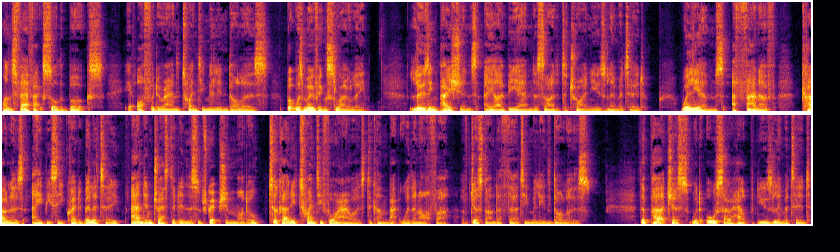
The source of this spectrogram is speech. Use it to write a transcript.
Once Fairfax saw the books, it offered around $20 million, but was moving slowly. Losing patience, AIBM decided to try News Limited. Williams, a fan of Kohler's ABC credibility and interested in the subscription model, took only 24 hours to come back with an offer of just under $30 million. The purchase would also help News Limited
